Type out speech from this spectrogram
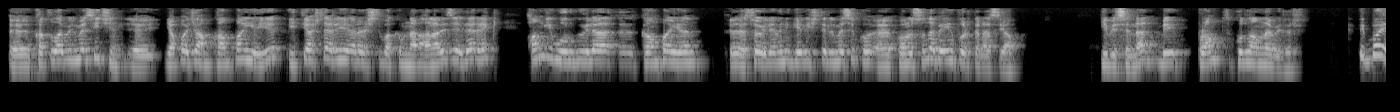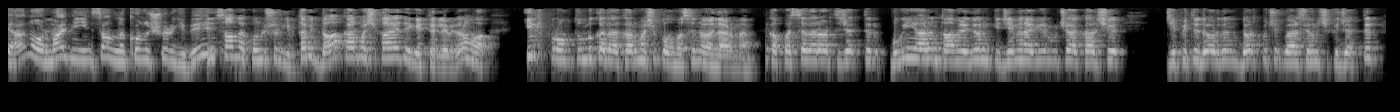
e, katılabilmesi için e, yapacağım kampanyayı ihtiyaçlar hiyerarşisi bakımından analiz ederek hangi vurguyla e, kampanyanın e, söyleminin geliştirilmesi e, konusunda beyin fırtınası yap gibisinden bir prompt kullanılabilir. E bayağı normal bir insanla konuşur gibi. İnsanla konuşur gibi. Tabii daha karmaşık hale de getirilebilir ama ilk promptun bu kadar karmaşık olmasını önermem. Kapasiteler artacaktır. Bugün yarın tahmin ediyorum ki Gemini 1.5'a karşı GPT-4'ün 4.5 versiyonu çıkacaktır.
